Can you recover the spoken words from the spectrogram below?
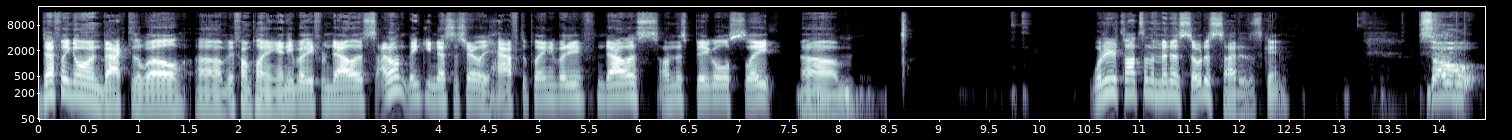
definitely going back to the well. Um, if I'm playing anybody from Dallas, I don't think you necessarily have to play anybody from Dallas on this big old slate. Um, what are your thoughts on the Minnesota side of this game? So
